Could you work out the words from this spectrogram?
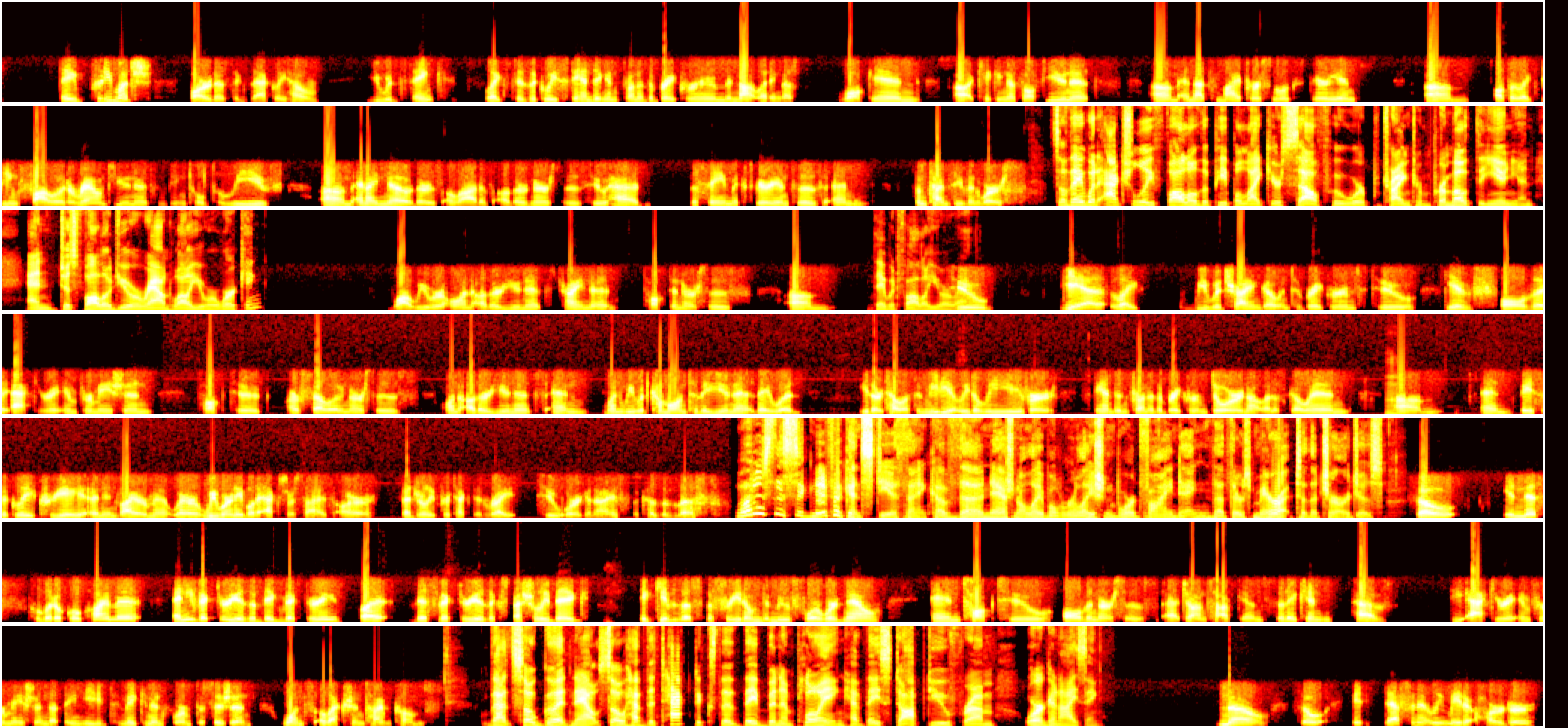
they pretty much barred us exactly how you would think like physically standing in front of the break room and not letting us walk in, uh, kicking us off units, um, and that's my personal experience. Um, also, like being followed around units and being told to leave. Um, and I know there's a lot of other nurses who had the same experiences and sometimes even worse. So they would actually follow the people like yourself who were trying to promote the union and just followed you around while you were working? While we were on other units trying to talk to nurses. Um, they would follow you around. To, yeah, like we would try and go into break rooms to give all the accurate information, talk to our fellow nurses on other units, and when we would come onto the unit, they would either tell us immediately to leave or stand in front of the break room door, not let us go in. Mm. Um, and basically create an environment where we weren't able to exercise our federally protected right to organize because of this. What is the significance, do you think, of the National Labor Relation Board finding that there's merit to the charges? So, in this political climate, any victory is a big victory, but this victory is especially big. It gives us the freedom to move forward now and talk to all the nurses at Johns Hopkins so they can have the accurate information that they need to make an informed decision once election time comes. That's so good. Now, so have the tactics that they've been employing have they stopped you from organizing? No. So it definitely made it harder,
